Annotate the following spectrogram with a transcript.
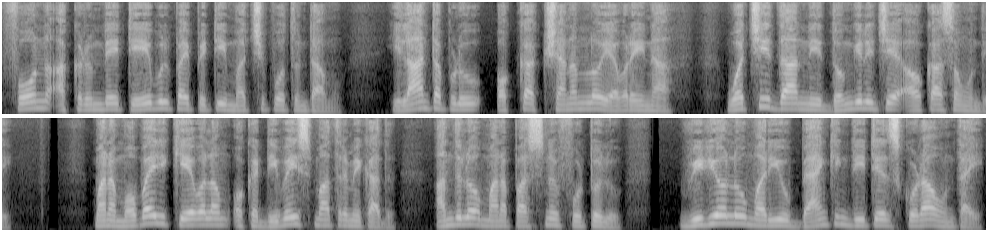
ఫోన్ అక్కడుండే టేబుల్పై పెట్టి మర్చిపోతుంటాము. ఇలాంటప్పుడు ఒక్క క్షణంలో ఎవరైనా వచ్చి దాన్ని దొంగిలించే అవకాశం ఉంది. మన మొబైల్ కేవలం ఒక డివైస్ మాత్రమే కాదు అందులో మన పర్సనల్ ఫోటోలు వీడియోలు మరియు బ్యాంకింగ్ డీటెయిల్స్ కూడా ఉంటాయి.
